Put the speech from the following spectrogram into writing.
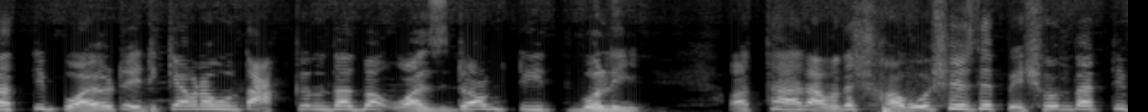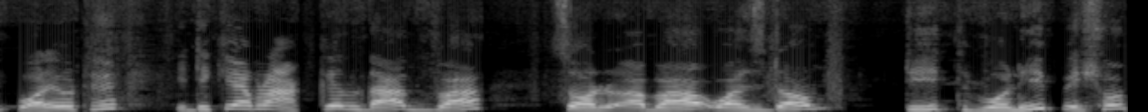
দাঁতটি পরে ওঠে, এটিকে আমরা বলতে আক্কেল দাঁত বা ওয়াজডম টিথ বলি। অর্থাৎ আমাদের সর্বশেষ যে পেশন দাঁতটি পরে ওঠে, এটিকে আমরা আক্কেল দাঁত বা চর, বা ওয়াজডম টিথ বলি। পেশন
